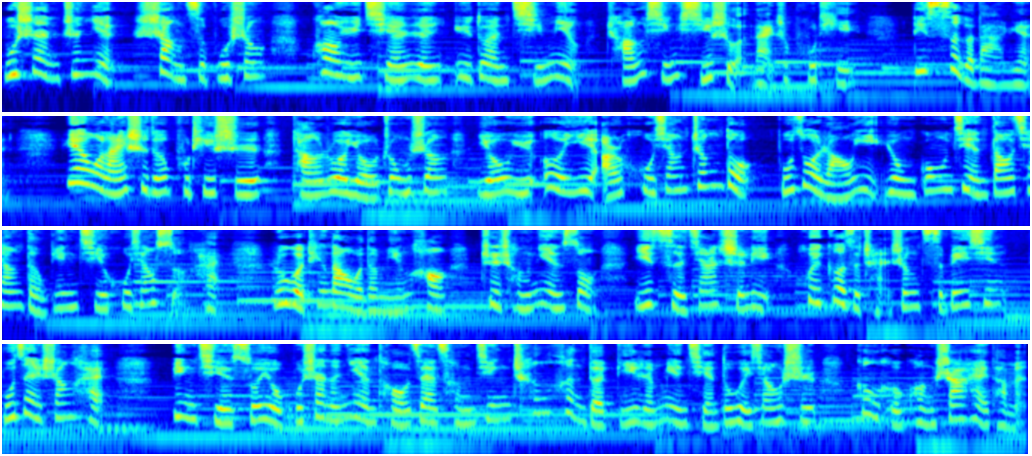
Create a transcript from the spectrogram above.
不善之念尚自不生，况于前人欲断其命，常行喜舍乃至菩提。第四个大愿，愿我来世得菩提时，倘若有众生由于恶业而互相争斗，不做饶义，用弓箭、刀枪等兵器互相损害。如果听到我的名号，至诚念诵，以此加持力，会各自产生慈悲心，不再伤害，并且所有不善的念头在曾经嗔恨的敌人面前都会消失。更何况杀害他们，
